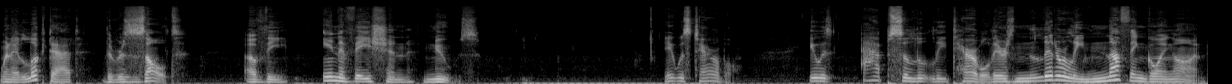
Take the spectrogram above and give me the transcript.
when I looked at the result of the innovation news. It was terrible. It was absolutely terrible. There's literally nothing going on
